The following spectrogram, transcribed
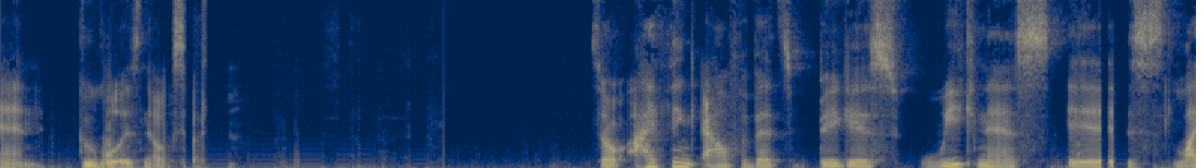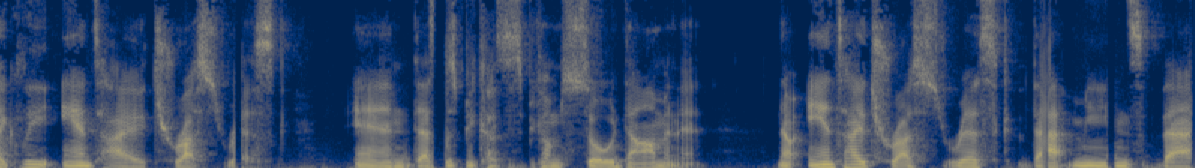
and Google is no exception. So I think Alphabet's biggest weakness is likely antitrust risk. And that's just because it's become so dominant. Now, antitrust risk, that means that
